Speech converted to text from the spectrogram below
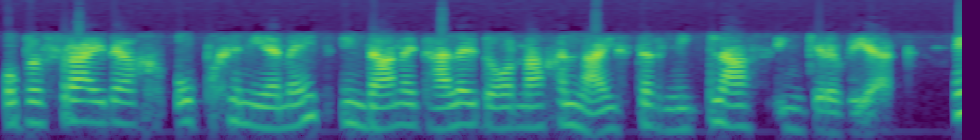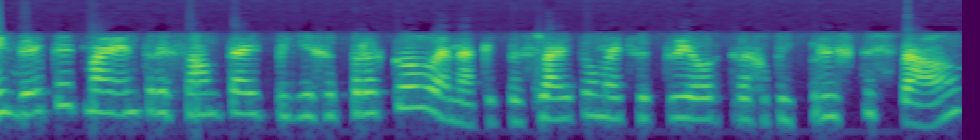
op 'n Vrydag opgeneem het en dan het hulle daarna geluister in klas een keer 'n week. En dit het my interessantheid bietjie geprikkel en ek het besluit om dit vir 2 jaar terug op die proef te stel.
